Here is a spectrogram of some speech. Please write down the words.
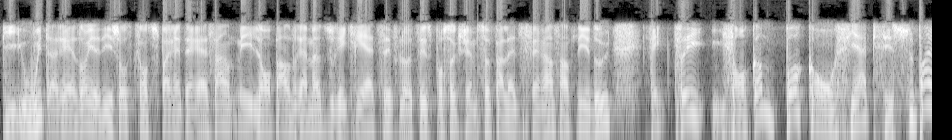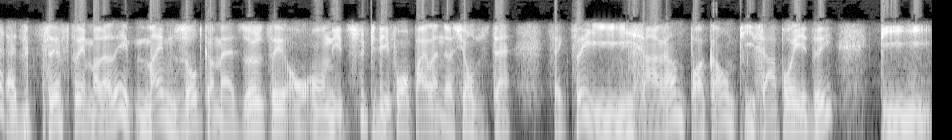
Puis oui, t'as raison, il y a des choses qui sont super intéressantes, mais là, on parle vraiment du récréatif, là. Tu sais, c'est pour ça que j'aime ça faire la différence entre les deux. Fait que, tu sais, ils sont comme pas conscients, puis c'est super addictif. Tu sais, à un moment donné, même nous autres comme adultes, tu sais, on, on est dessus, puis des fois, on perd la notion du temps. Fait que, tu sais, ils s'en rendent pas compte, puis ça a pas aidé. Puis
